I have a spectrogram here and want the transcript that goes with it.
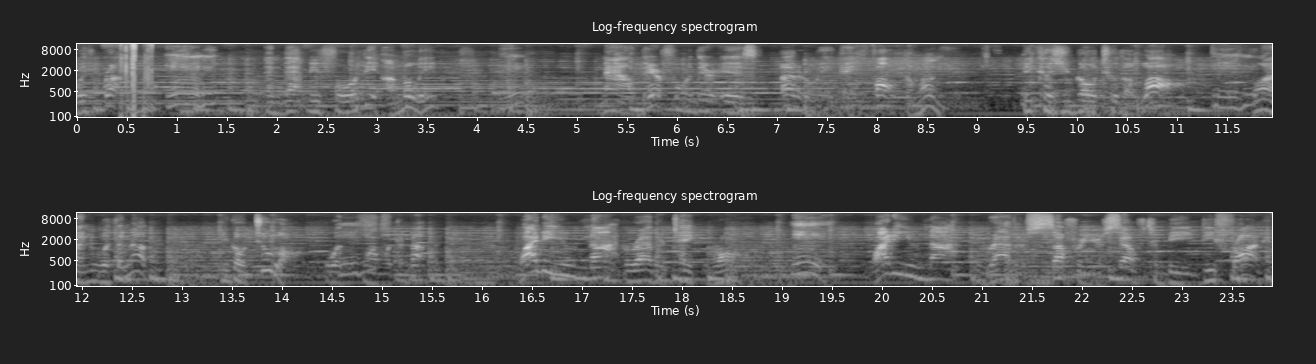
with brother, Mhm. and that before the unbelievers. Mhm. Now, therefore, there is utterly a fault among you, because you go to the law Mhm. one with another. You go to law with Mhm. one with another. Why do you not rather take wrong? Mm. Why do you not rather suffer yourself to be defrauded?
